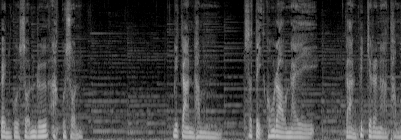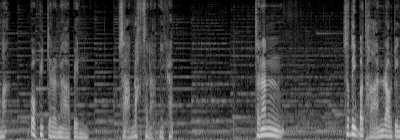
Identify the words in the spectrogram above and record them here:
เป็นกุศลหรืออกุศล มีการทำสติของเราในการพิจารณาธรรมะ ก็พิจารณาเป็นสามลักษณะนี้ครับ ฉะนั้นสติปัฏฐานเราจึง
